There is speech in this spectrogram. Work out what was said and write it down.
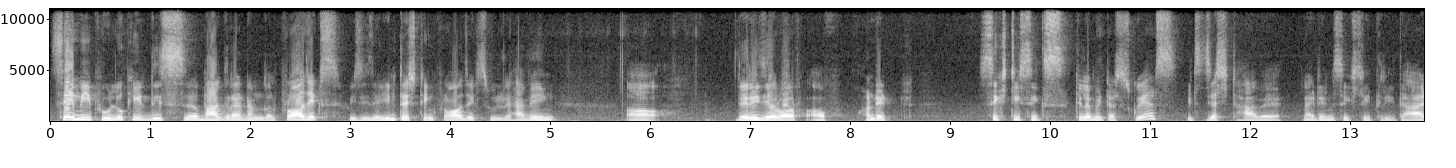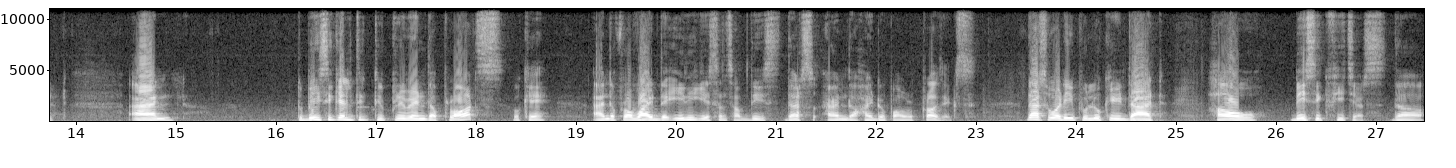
Same if you look at this uh, Bhakra Nangal projects which is a interesting projects are having uh, the reservoir of 166 kilometer squares it is just have a 1963 that and to basically to prevent the floods okay and provide the irrigations of this that's and the hydropower projects. That is what if you look at that how basic features the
